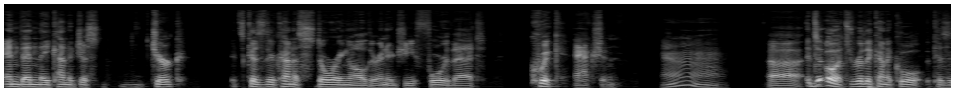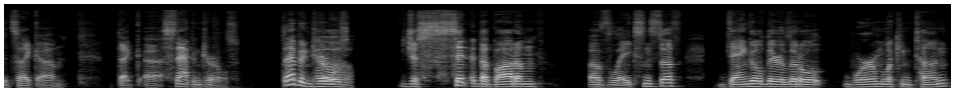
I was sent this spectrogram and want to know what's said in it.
and then they kind of just jerk? It's because they're kind of storing all their energy for that quick action. Oh. Uh, it's oh, it's really kind of cool because it's like um, like uh, snapping turtles. Snapping turtles Oh. just sit at the bottom of lakes and stuff, dangle their little worm-looking tongue,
